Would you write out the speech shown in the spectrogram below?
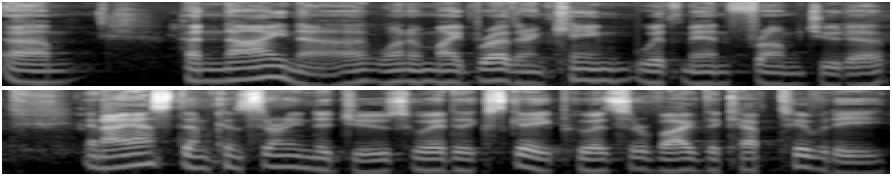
Um, Hananiah, one of my brethren, came with men from Judah, and I asked them concerning the Jews who had escaped, who had survived the captivity,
